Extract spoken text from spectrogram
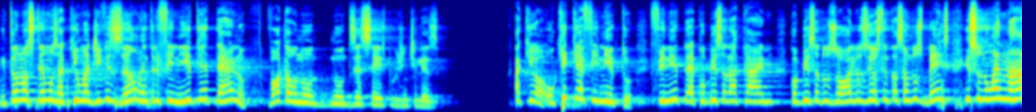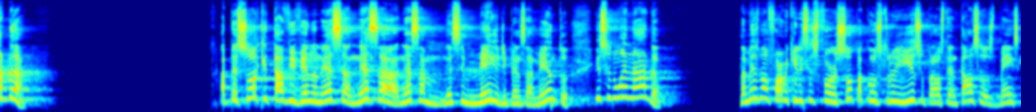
Então nós temos aqui uma divisão entre finito e eterno. Volta no, no 16, por gentileza. Aqui, ó, o que, que é finito? Finito é cobiça da carne, cobiça dos olhos e ostentação dos bens. Isso não é nada. A pessoa que está vivendo nessa, nessa, nessa, nesse meio de pensamento, isso não é nada. Da mesma forma que ele se esforçou para construir isso, para ostentar os seus bens,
